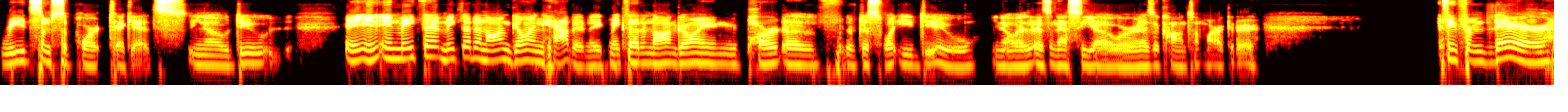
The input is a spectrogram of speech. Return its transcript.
read some support tickets, you know, do and, and make that make that an ongoing habit make make that an ongoing part of, of just what you do you know as, as an seo or as a content marketer. I think from there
